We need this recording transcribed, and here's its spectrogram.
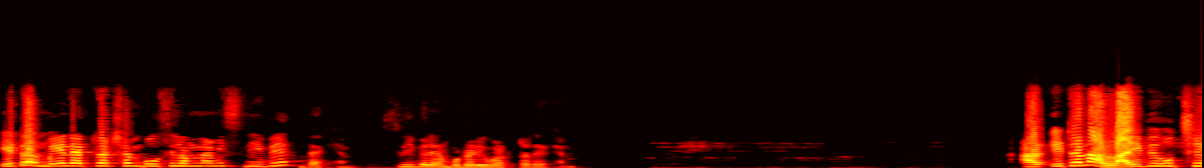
এটার মেন অ্যাট্রাকশন বলছিলাম না আমি স্লিভে দেখেন স্লিভের এমব্রয়ডারি ওয়ার্কটা দেখেন। আর এটা না লাইভে হচ্ছে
